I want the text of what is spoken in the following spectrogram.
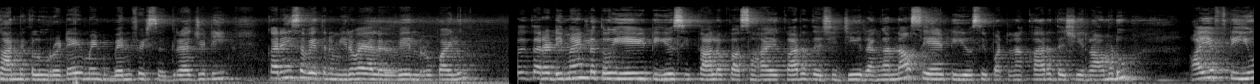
కార్మికులు రిటైర్మెంట్ బెనిఫిట్స్ గ్రాడ్యుటీ కనీస వేతనం ఇరవై వేల రూపాయలు. తదితర డిమాండ్లతో ఏఐటియుసి తాలూకా సహాయ కార్యదర్శి జి రంగన్న సిఐటియుసి పట్టణ కార్యదర్శి రాముడు ఐఎఫ్టియు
